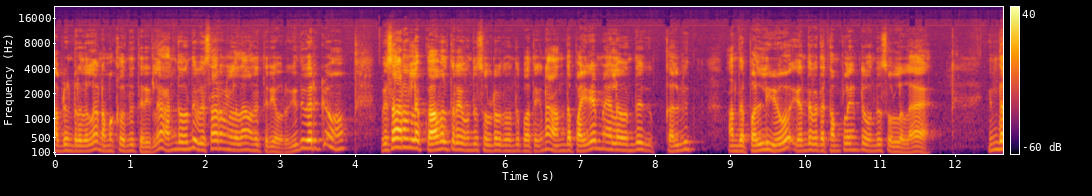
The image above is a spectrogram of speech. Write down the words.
அப்படின்றதெல்லாம் நமக்கு வந்து தெரியல. அங்கே வந்து விசாரணையில் தான் வந்து தெரிய வரும். இது வரைக்கும் விசாரணையில் காவல்துறை வந்து சொல்கிறது வந்து பார்த்திங்கன்னா அந்த பையன் மேலே வந்து கல்வி அந்த பள்ளியோ எந்தவித கம்ப்ளைண்ட்டும் வந்து சொல்லலை. இந்த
